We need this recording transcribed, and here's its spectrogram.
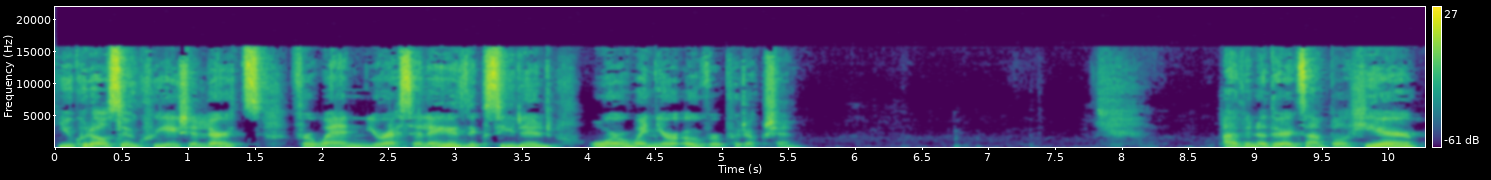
You could also create alerts for when your SLA is exceeded or when you're overproduction. I have another example here.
